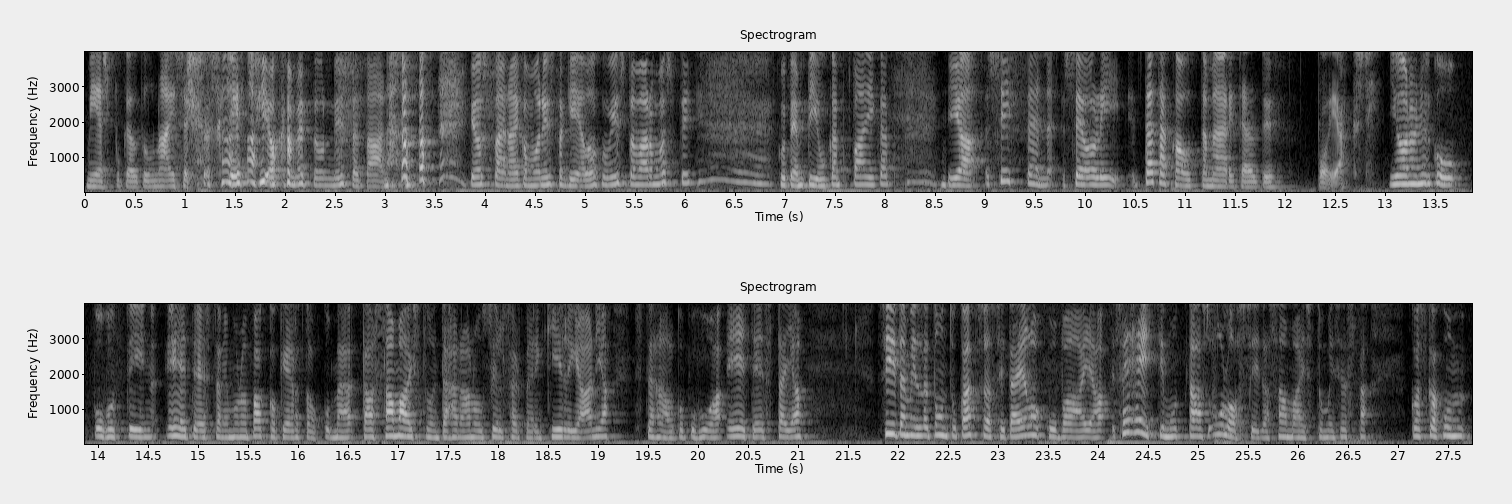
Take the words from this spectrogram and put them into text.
mies pukeutuu naiseksi sketsi, joka me tunnistetaan jostain aika monistakin elokuvista varmasti, kuten piukat paikat. Ja sitten se oli tätä kautta määritelty pojaksi. Joo, no nyt kun puhuttiin ETstä, niin mun on pakko kertoa, kun mä taas samaistuin tähän Anu Silverbergin kirjaan, ja sitten hän alkoi puhua ETstä, ja siitä, miltä tuntui katsoa sitä elokuvaa, ja se heitti mut taas ulos siitä samaistumisesta, koska kun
